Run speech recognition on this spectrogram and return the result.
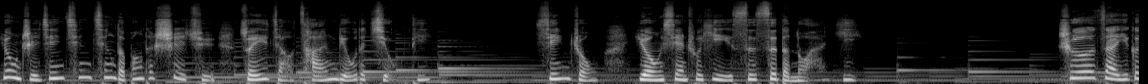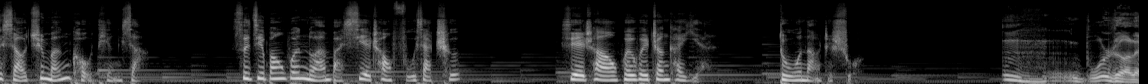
用纸巾轻轻地帮他拭去嘴角残留的酒滴，心中涌现出一丝丝的暖意。车在一个小区门口停下，司机帮温暖把谢畅扶下车。谢畅微微睁开眼，嘟囔着说。嗯，不是这里，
